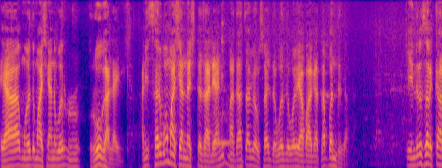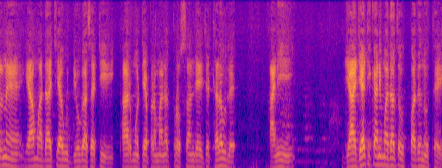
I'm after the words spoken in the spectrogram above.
ह्या मधमाशांवर रो- रोग आला एक. आणि सर्व माश्या नष्ट झाल्या आणि मधाचा व्यवसाय जवळजवळ या भागातला बंद झाला. केंद्र सरकारनं या मधाच्या उद्योगासाठी फार मोठ्या प्रमाणात प्रोत्साहन द्यायचं ठरवलं आणि ज्या ज्या ठिकाणी मधाचं उत्पादन होतं आहे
